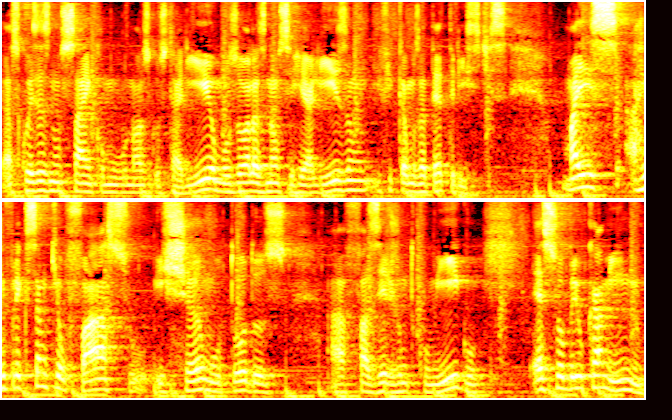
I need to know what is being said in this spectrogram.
as coisas não saem como nós gostaríamos ou elas não se realizam e ficamos até tristes. Mas a reflexão que eu faço e chamo todos a fazer junto comigo é sobre o caminho.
